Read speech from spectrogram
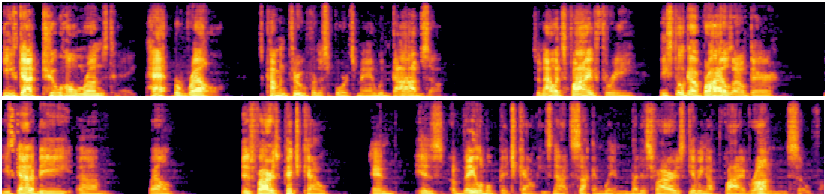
He's got two home runs today. Pat Burrell is coming through for the sportsman with Dobbs up. So now it's 5 3. He's still got Briles out there. He's got to be, um, well, as far as pitch count and his available pitch count, he's not sucking wind. But as far as giving up five runs so far,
